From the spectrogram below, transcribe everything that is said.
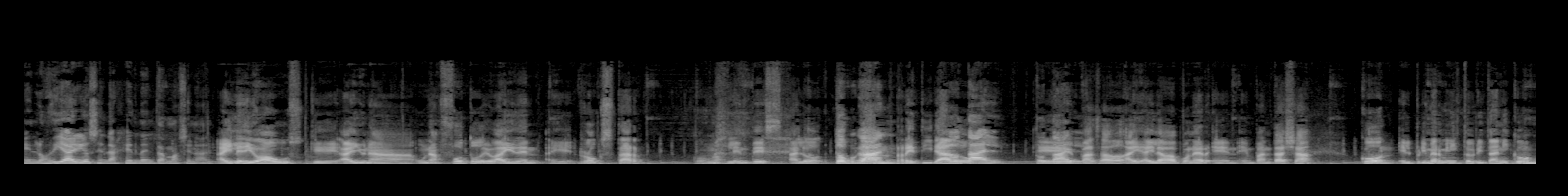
en los diarios y en la agenda internacional. Ahí le digo a Aus que hay una, una foto de Biden eh, rockstar con unos lentes a lo Top, Top Gun, Gun, retirado. total, eh, total. pasado, ahí, ahí la va a poner en, en pantalla con el primer ministro británico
